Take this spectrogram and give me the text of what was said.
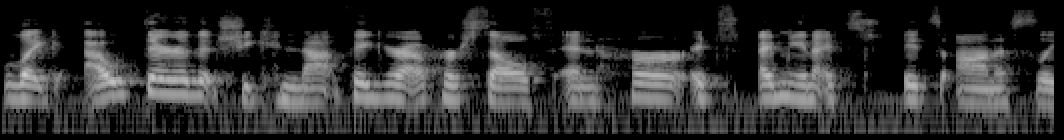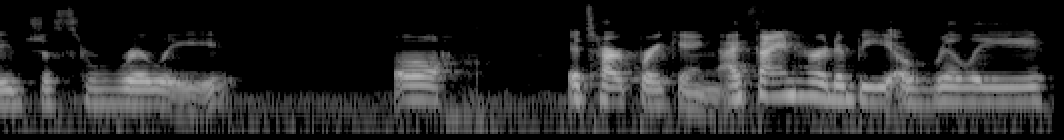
like out there that she cannot figure out herself and her it's I mean, it's it's honestly just really ugh It's heartbreaking. I find her to be a really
